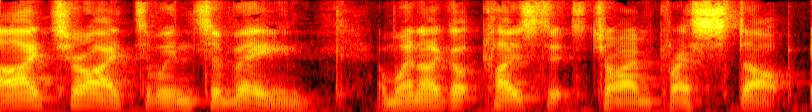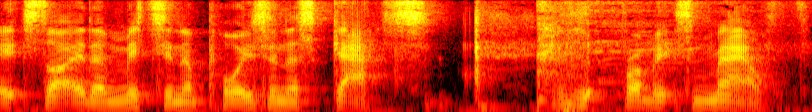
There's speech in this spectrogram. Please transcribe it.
I tried to intervene, and when I got close to it to try and press stop, it started emitting a poisonous gas from its mouth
